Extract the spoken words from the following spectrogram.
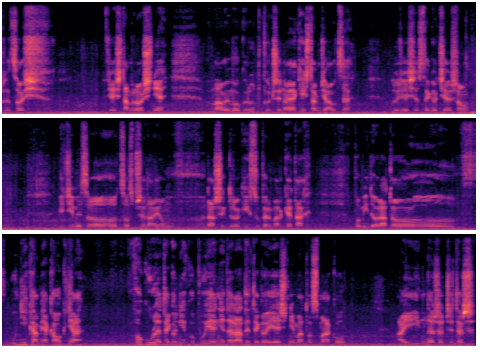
że coś gdzieś tam rośnie małym ogródku czy na jakiejś tam działce. Ludzie się z tego cieszą. Widzimy, co, co sprzedają w naszych drogich supermarketach. Pomidora to unikam jak ognia. W ogóle tego nie kupuję, nie da rady tego jeść, nie ma to smaku. A i inne rzeczy też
